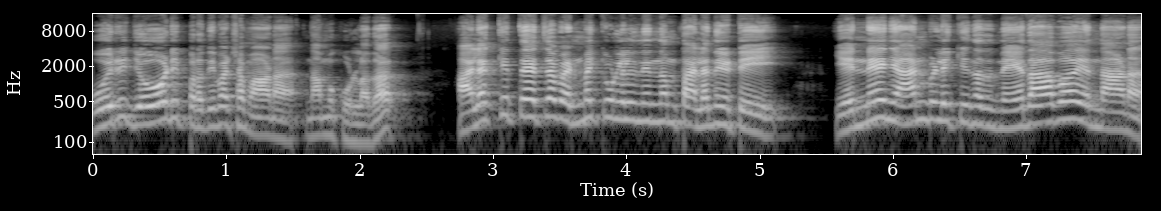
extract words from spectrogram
ഒരു ജോഡി പ്രതിപക്ഷമാണ് നമുക്കുള്ളത്. അലക്കിത്തേച്ച വെണ്മയ്ക്കുള്ളിൽ നിന്നും തലനീട്ടി എന്നെ ഞാൻ വിളിക്കുന്നത് നേതാവ് എന്നാണ്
